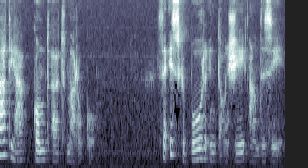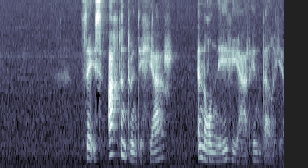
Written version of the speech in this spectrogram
Fatiha komt uit Marokko. Zij is geboren in Tanger aan de zee. Zij is 28 jaar en al 9 jaar in België.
